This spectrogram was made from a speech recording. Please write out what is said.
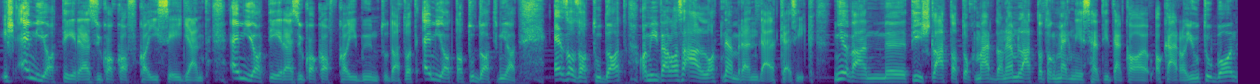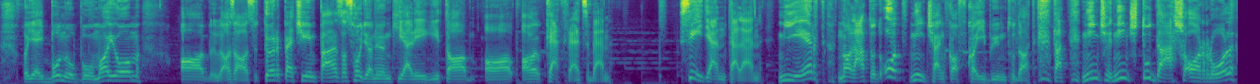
És emiatt érezzük a kafkai szégyent, emiatt érezzük a kafkai bűntudatot, emiatt a tudat miatt. Ez az a tudat, amivel az állat nem rendelkezik. Nyilván ti is láttatok már, de nem láttatok, megnézhetitek a, akár a Youtube-on, hogy egy bonobó majom, a, azaz törpecsimpánz, az hogyan önkielégít a, a, a ketrecben szégyentelen. Miért? Na látod, ott nincsen kafkai bűntudat. Tehát nincs, nincs tudás arról,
